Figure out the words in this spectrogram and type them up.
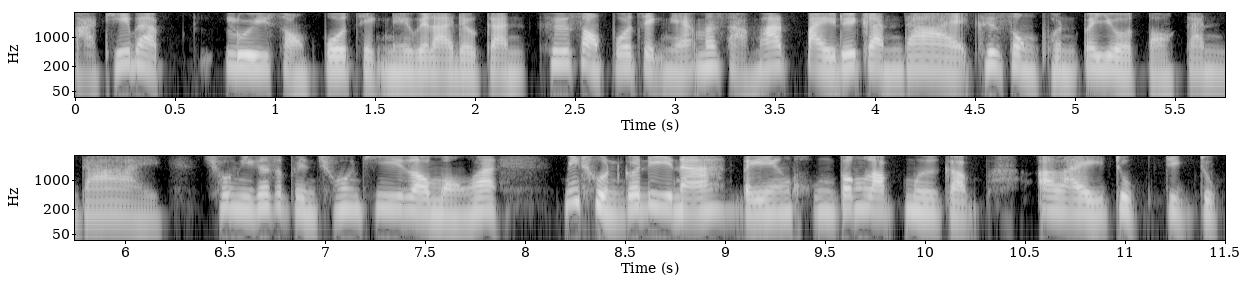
กาสที่แบบลุย 2 โปรเจกต์ในเวลาเดียวกัน คือ 2 โปรเจกต์เนี้ยมันสามารถไปด้วยกันได้ คือส่งผลประโยชน์ต่อกันได้ ช่วงนี้ก็จะเป็นช่วงที่เรามองว่ามิถุนก็ดีนะ แต่ยังคงต้องรับมือกับอะไรจุกจิกจุก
